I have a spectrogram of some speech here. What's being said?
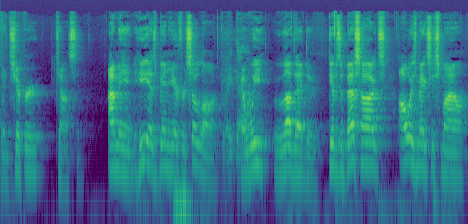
than Chipper Johnson. I mean, he has been here for so long. Great guy. And we love that dude. Gives the best hugs, always makes you smile,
